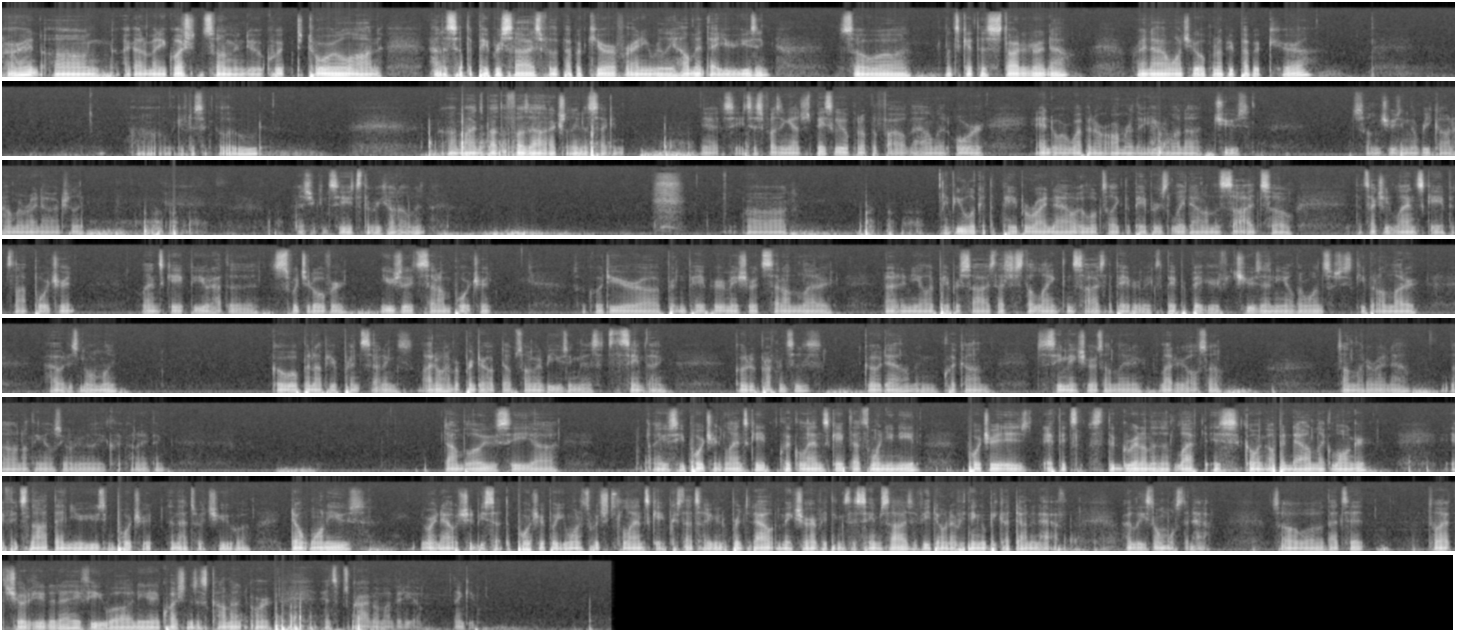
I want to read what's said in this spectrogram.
Alright, um, I got many questions, so I'm going to do a quick tutorial on how to set the paper size for the Pepakura for any really helmet that you're using. So, uh, let's get this started right now. Right now, I want you to open up your Pepakura. Uh, give it a second to load. Uh, mine's about to fuzz out actually in a second. Yeah, see, it's just fuzzing out. Just basically open up the file of the helmet or and or weapon or armor that you want to choose. So I'm choosing the Recon helmet right now, actually. As you can see, it's the Recon helmet. Uh, if you look at the paper right now, it looks like the paper is laid down on the side, so that's actually landscape, it's not portrait. Landscape, you would have to switch it over. Usually it's set on portrait. So go to your uh, print and paper, make sure it's set on letter, not any other paper size. That's just the length and size of the paper. It makes the paper bigger if you choose any other one, so just keep it on letter how it is normally. Go open up your print settings. I don't have a printer hooked up, so I'm going to be using this. It's the same thing. Go to preferences, go down, and click on to see, make sure it's on letter. Letter also. It's on letter right now. No, nothing else. You don't really click on anything. Down below, you see uh, you see portrait and landscape. Click landscape. That's the one you need. Portrait is if it's the grid on the left is going up and down like longer. If it's not, then you're using portrait, and that's what you uh, don't want to use. Right now it should be set to portrait, but you want to switch to landscape because that's how you're going to print it out and make sure everything's the same size. If you don't, everything will be cut down in half, at least almost in half. So uh, that's it. That's all I have to show to you today. If you uh, need any questions, just comment or and subscribe on my video. Thank you.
